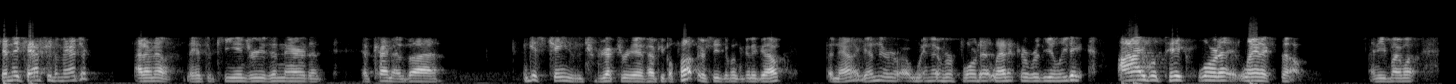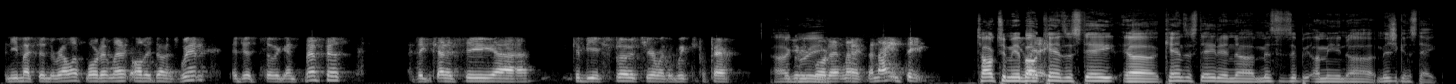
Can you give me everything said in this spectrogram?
Can they capture the Magic? I don't know. They had some key injuries in there that have kind of, uh, I guess, changed the trajectory of how people thought their season was going to go. But now again, they're a win over Florida Atlantic over the Elite Eight. I will take Florida Atlantic though. I need my I need my Cinderella. Florida Atlantic. All they've done is win. They did so against Memphis. I think Tennessee uh, could be exposed here with a week to prepare. I agree. Florida Atlantic, the ninth seed. Talk to me about Kansas State, uh, Kansas State, and uh, Mississippi. I mean, uh, Michigan State.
